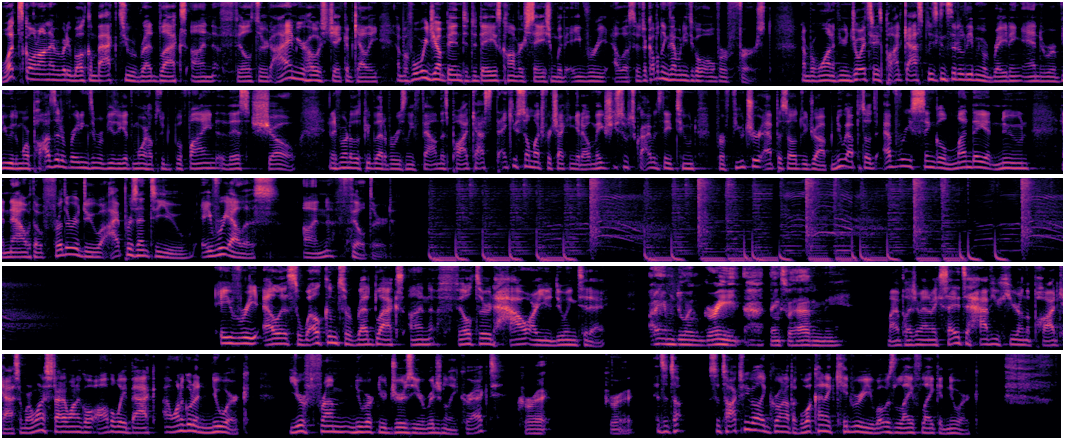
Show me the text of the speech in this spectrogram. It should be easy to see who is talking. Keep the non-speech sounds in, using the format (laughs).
Speaker 1: What's going on, everybody? Welcome back to Redblacks Unfiltered. I am your host, Jacob Kelly. And before we jump into today's conversation with Avery Ellis, there's a couple things I we need to go over first. Number one, if you enjoyed today's podcast, please consider leaving a rating and a review. The more positive ratings and reviews we get, the more it helps new people find this show. And if you're one of those people that have recently found this podcast, thank you so much for checking it out. Make sure you subscribe and stay tuned for future episodes. We drop new episodes every single Monday at noon. And now, without further ado, I present to you Avery Ellis, Unfiltered. Avery Ellis, welcome to Redblacks Unfiltered. How are you doing today?
Speaker 2: I am doing great. Thanks for having me.
Speaker 1: My pleasure, man. I'm excited to have you here on the podcast. And where I want to start, I want to go all the way back. I want to go to Newark. You're from Newark, New Jersey originally, correct?
Speaker 2: Correct. Correct.
Speaker 1: And so, talk, so talk to me about like growing up. Like, what kind of kid were you? What was life like in Newark?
